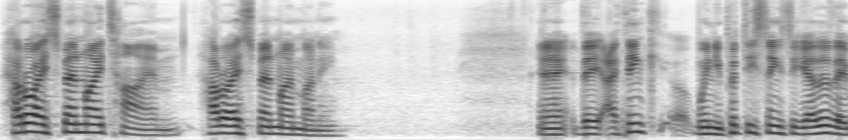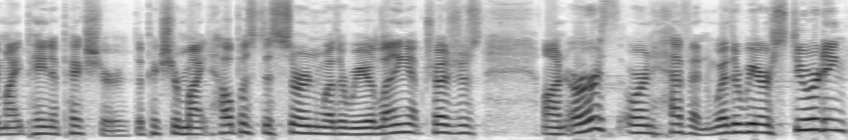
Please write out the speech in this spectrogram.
How do I spend my time? How do I spend my money? And they, I think when you put these things together, they might paint a picture. The picture might help us discern whether we are laying up treasures on earth or in heaven, whether we are stewarding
